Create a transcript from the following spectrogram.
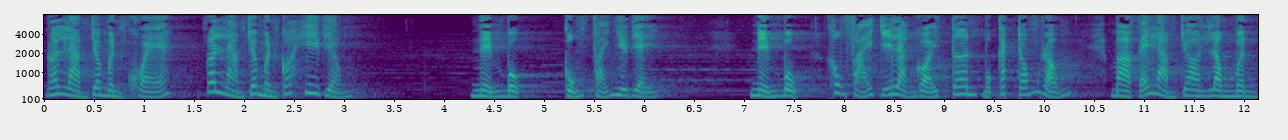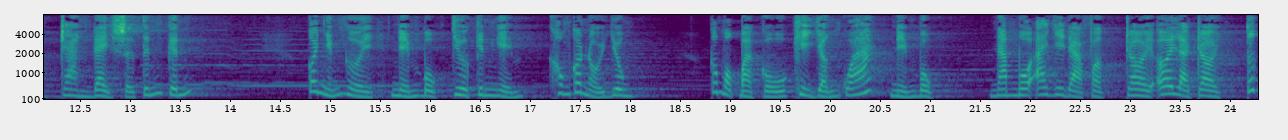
Nó làm cho mình khỏe, nó làm cho mình có hy vọng. Niệm bục cũng phải như vậy. Niệm bục không phải chỉ là gọi tên một cách trống rỗng mà phải làm cho lòng mình tràn đầy sự tính kính. Có những người niệm bục chưa kinh nghiệm, không có nội dung. Có một bà cụ khi giận quá niệm Bụt, Nam mô A Di Đà Phật, trời ơi là trời, tức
